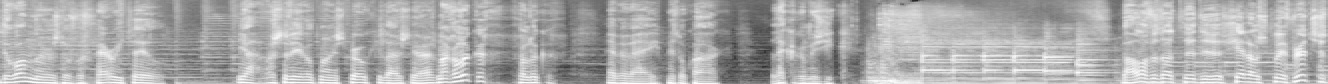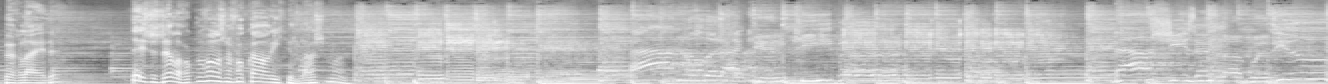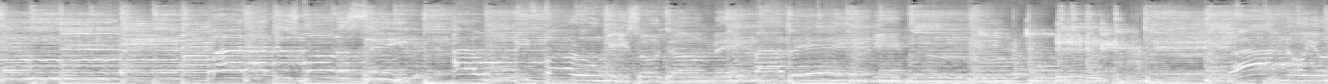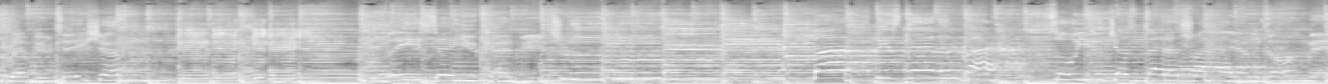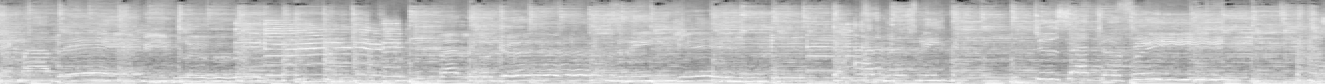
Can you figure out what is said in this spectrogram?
The wonders of a fairy tale. Ja, was de wereld maar een sprookje, luisteraars. Maar gelukkig, gelukkig hebben wij met elkaar lekkere muziek. Behalve dat eh, de Shadows Cliff Richards begeleiden... deze zelf ook nog wel eens een vocaal liedje. Luister maar.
